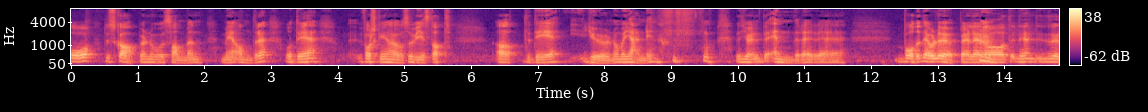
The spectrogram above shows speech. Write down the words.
og du skaper noe sammen med andre. Og det Forskning har jo også vist at, at det gjør noe med hjernen din. det, gjør, det endrer eh, både det å løpe eller mm. å, det, det,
